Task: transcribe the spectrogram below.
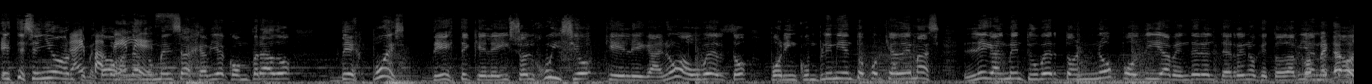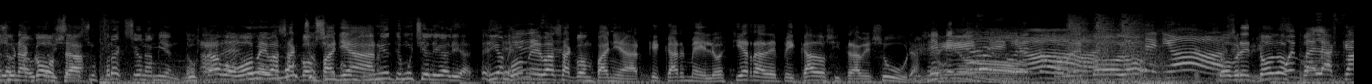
este señor que me estaba mandando papeles. un mensaje había comprado después de este que le hizo el juicio, que le ganó a Huberto por incumplimiento, porque además legalmente Huberto no podía vender el terreno que todavía no estaba una cosa. su fraccionamiento. Gustavo, vos Hubo me vas a muchos acompañar. incumplimiento y mucha ilegalidad. Dígame. Vos me vas a acompañar que Carmelo es tierra de pecados y travesuras. De ¿eh? pecado, Sobre todo, Señor. Sobre todo Muy con mala aquellas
